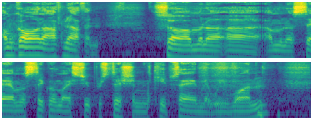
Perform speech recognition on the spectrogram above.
I'm going off nothing. So I'm gonna uh, I'm gonna say I'm gonna stick with my superstition and keep saying that we won.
